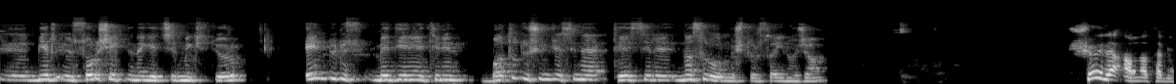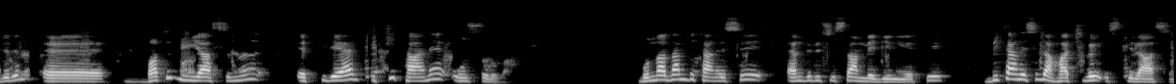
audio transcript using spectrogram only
e, bir soru şekline geçirmek istiyorum. Endülüs medeniyetinin Batı düşüncesine tesiri nasıl olmuştur Sayın Hocam? Şöyle anlatabilirim. Ee, Batı dünyasını etkileyen iki tane unsur var. Bunlardan bir tanesi Endülüs İslam medeniyeti, bir tanesi de Haçlı istilası.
